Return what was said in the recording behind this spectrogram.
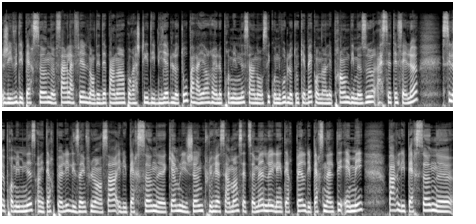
J'ai vu des personnes faire la file dans des dépanneurs pour acheter des billets de loto. Par ailleurs, euh, le premier ministre a annoncé qu'au niveau de l'Auto-Québec, on allait prendre des mesures à cet effet-là. Si le premier ministre a interpellé les influenceurs et les personnes euh, qui aiment les jeunes plus récemment cette semaine, là, il interpelle des personnalités aimées par les personnes euh,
